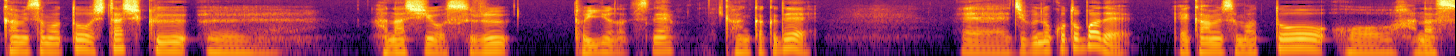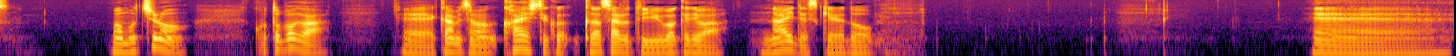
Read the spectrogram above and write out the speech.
神様と親しく話をするというようなですね感覚で、えー、自分の言葉で神様と話す、まあ、もちろん言葉が、神様が返してくださるというわけではないですけれど、え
